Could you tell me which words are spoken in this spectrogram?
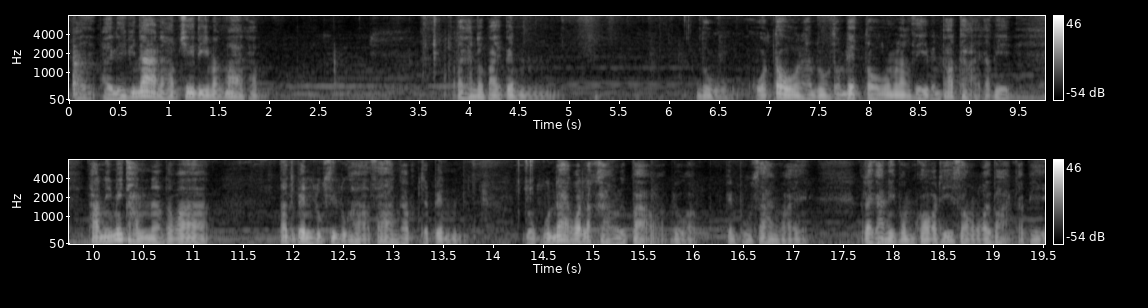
ไผ่ไผ่ลีพินาศนะครับ ชื่อดีมากๆครับ รายการต่อไปเป็น ดูหัวโตนะครับดูสมเด็จโตกรมลังสีเป็นภาพถ่ายครับพี่ภาพนี้ไม่ทันนะครับแต่ว่าน่าจะเป็นลูกศิษย์ลูกหาสร้างครับ จะเป็นหลวงปู่นาควัดระฆังหรือเปล่าครับดูครับเป็นผู้สร้างไว้ รายการนี้ผมขอที่ 200 บาทครับพี่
